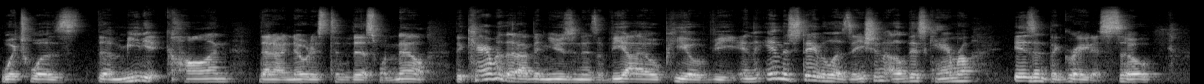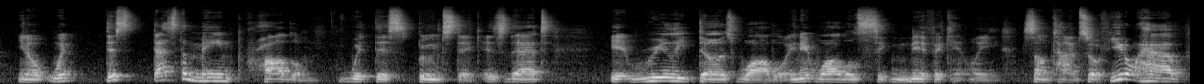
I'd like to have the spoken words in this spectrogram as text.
which was the immediate con that I noticed to this one. Now the camera that I've been using is a VIO POV and the image stabilization of this camera isn't the greatest. So you know when this that's the main problem with this boomstick is that it really does wobble and it wobbles significantly sometimes. So if you don't have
